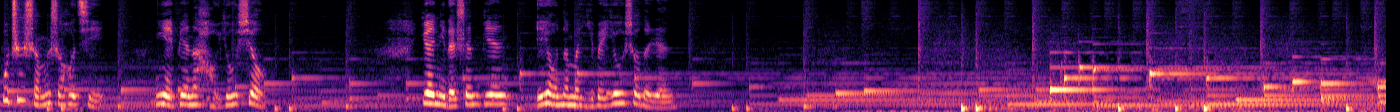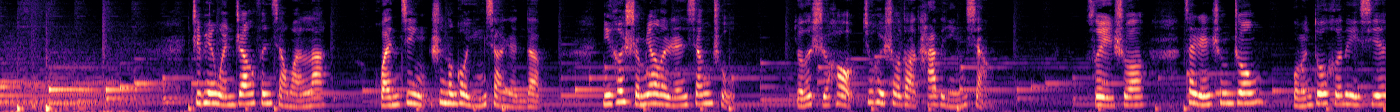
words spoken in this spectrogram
不知什么时候起，你也变得好优秀。愿你的身边也有那么一位优秀的人。这篇文章分享完了，环境是能够影响人的，你和什么样的人相处，有的时候就会受到他的影响。所以说，在人生中，我们多和那些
